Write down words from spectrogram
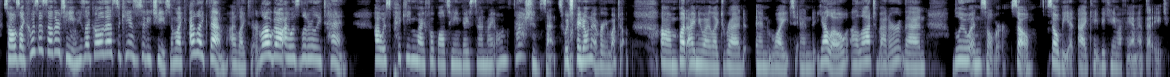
So I was like, who's this other team? He's like, oh, that's the Kansas City Chiefs. I'm like, I like them. I like their logo. I was literally 10. I was picking my football team based on my own fashion sense, which I don't have very much of. Um, but I knew I liked red and white and yellow a lot better than blue and silver. So, so be it. I became a fan at that age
